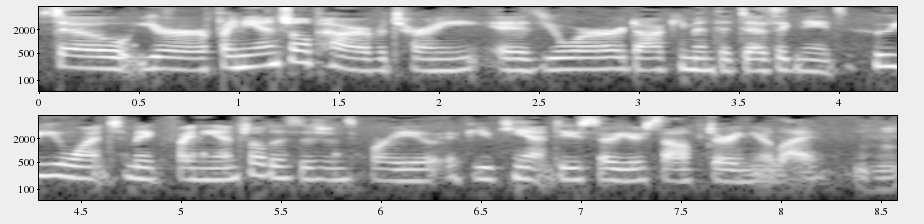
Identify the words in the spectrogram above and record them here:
So your financial power of attorney is your document that designates who you want to make financial decisions for you if you can't do so yourself during your life. Mm-hmm.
